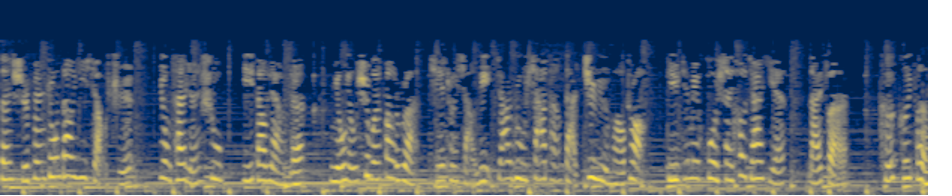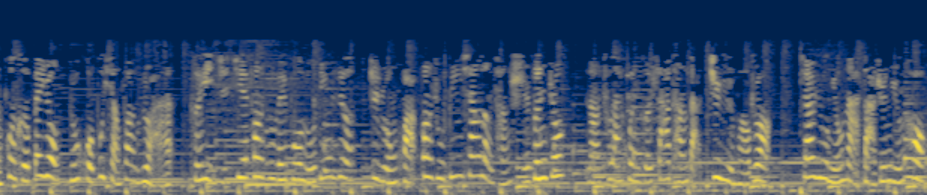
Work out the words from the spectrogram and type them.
三十分钟到一小时。用餐人数：一到两人。牛油室温放软，切成小粒，加入砂糖打至羽毛状，低筋面或晒后加盐、奶粉、可可粉混合备用。如果不想放软，可以直接放入微波炉叮热至融化，放入冰箱冷藏十分钟。拿出来混合砂糖打至羽毛状，加入牛奶打均匀后，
